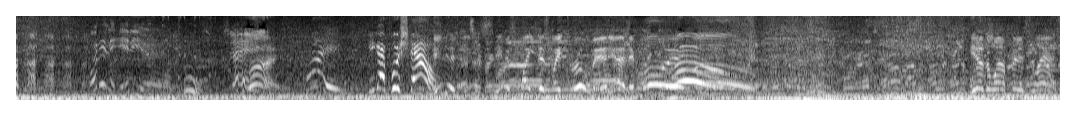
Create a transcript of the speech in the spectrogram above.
What an idiot. Shay. Why? Why? He got pushed out. He did. He was, he was fighting his way through, man. Yeah, they. Oh! He doesn't want to finish last.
